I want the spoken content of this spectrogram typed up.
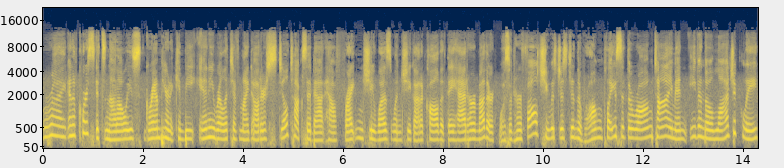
Right. And of course, it's not always grandparent. It can be any relative. My daughter still talks about how frightened she was when she got a call that they had her mother. Wasn't her fault. She was just in the wrong place at the wrong time. And even though logically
